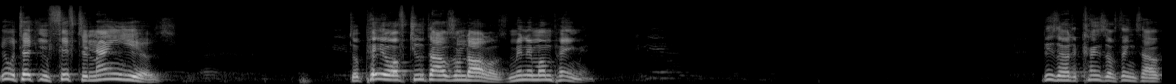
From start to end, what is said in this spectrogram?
It will take you 59 years to pay off $2,000 minimum payment. These are the kinds of things how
